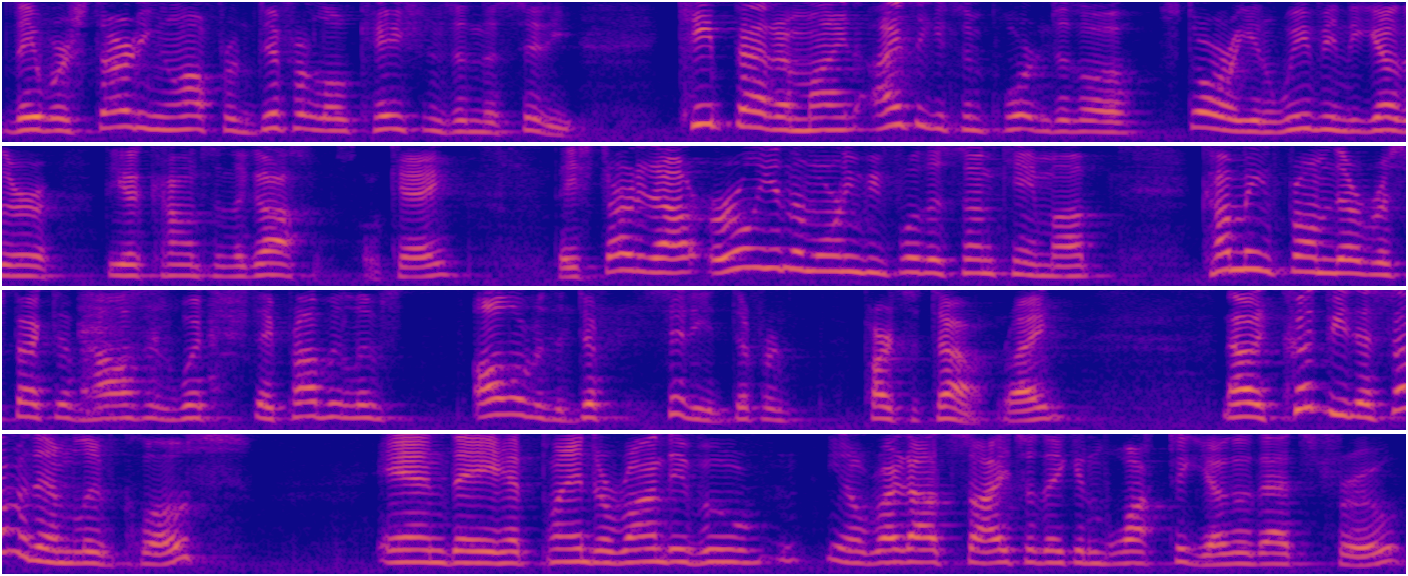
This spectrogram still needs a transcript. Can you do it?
they were starting off from different locations in the city. Keep that in mind. I think it's important to the story in weaving together the accounts in the Gospels, okay? They started out early in the morning before the sun came up, coming from their respective houses, which they probably lived all over the diff- city, different parts of town, right? Now, it could be that some of them lived close and they had planned a rendezvous, you know, right outside so they can walk together. That's true.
